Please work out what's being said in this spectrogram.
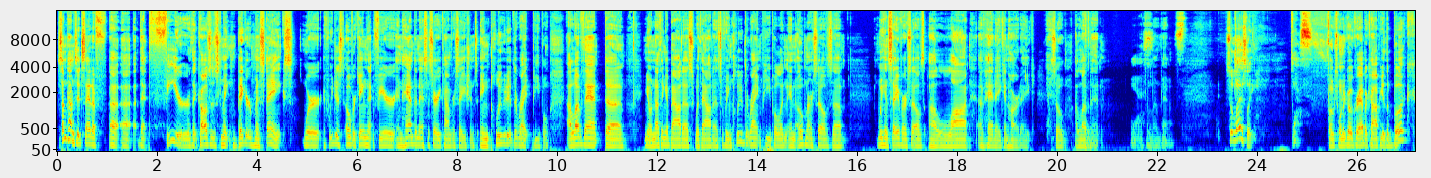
sometimes it's that uh, uh, that fear that causes us to make bigger mistakes. Where if we just overcame that fear and had the necessary conversations, included the right people, I love that. Uh, you know, nothing about us without us. If we include the right people and, and open ourselves up, we can save ourselves a lot of headache and heartache. So I love that. Yes, I love that. Yes. So Leslie, Yes. Folks want to go grab a copy of the book.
